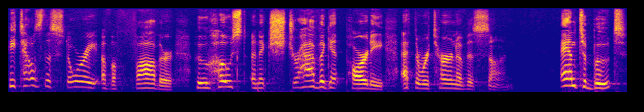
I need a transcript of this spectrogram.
He tells the story of a father who hosts an extravagant party at the return of his son. And to boot,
